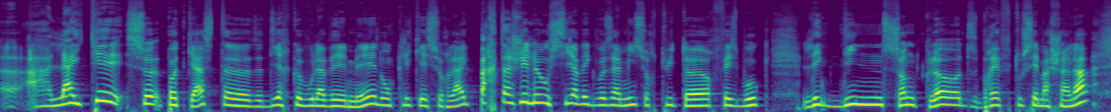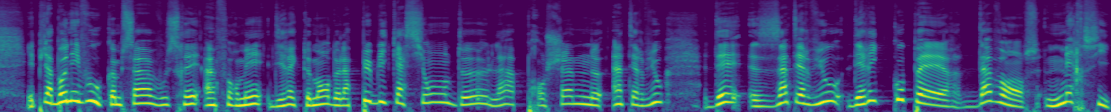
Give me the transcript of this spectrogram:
à liker ce podcast, dire que vous l'avez aimé. Donc, cliquez sur like. Partagez-le aussi avec vos amis sur Twitter, Facebook, LinkedIn, SoundCloud, bref, tous ces machins Et puis abonnez-vous, comme ça vous serez informé directement de la publication de la prochaine interview, des interviews d'Eric Cooper. D'avance, merci.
